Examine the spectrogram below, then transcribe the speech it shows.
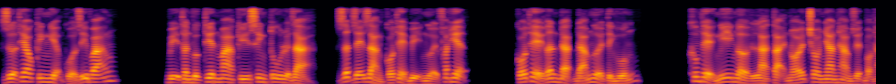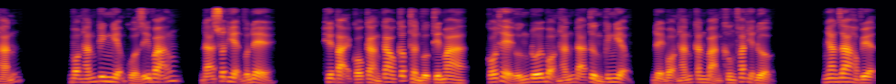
dựa theo kinh nghiệm của dĩ vãng, bị thần vực thiên ma ký sinh tu luyện giả, rất dễ dàng có thể bị người phát hiện, có thể ân đạt đám người tình huống. Không thể nghi ngờ là tại nói cho nhan hàm duyệt bọn hắn bọn hắn kinh nghiệm của dĩ vãng đã xuất hiện vấn đề. Hiện tại có càng cao cấp thần vực thiên ma, có thể ứng đối bọn hắn đã từng kinh nghiệm, để bọn hắn căn bản không phát hiện được. Nhan gia học viện,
